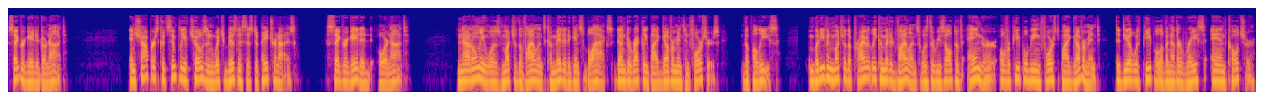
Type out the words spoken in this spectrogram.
segregated or not and shoppers could simply have chosen which businesses to patronize, segregated or not. Not only was much of the violence committed against blacks done directly by government enforcers, the police, but even much of the privately committed violence was the result of anger over people being forced by government to deal with people of another race and culture.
